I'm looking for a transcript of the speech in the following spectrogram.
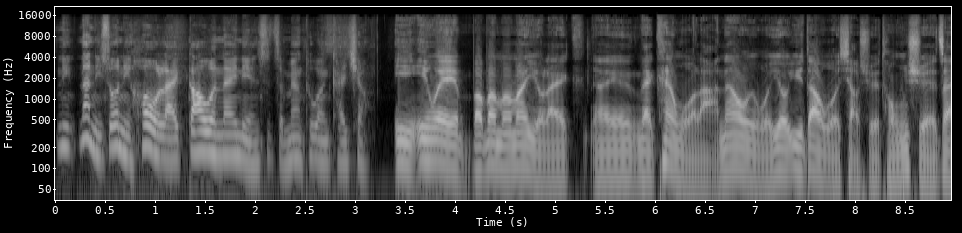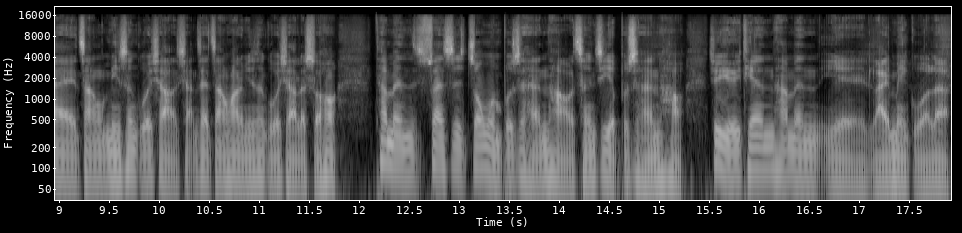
你那你说你后来高二那一年是怎么样突然开窍？因因为爸爸妈妈有来呃来看我啦，那我我又遇到我小学同学在彰民生国小，想在彰化的民生国小的时候，他们算是中文不是很好，成绩也不是很好。就有一天他们也来美国了，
